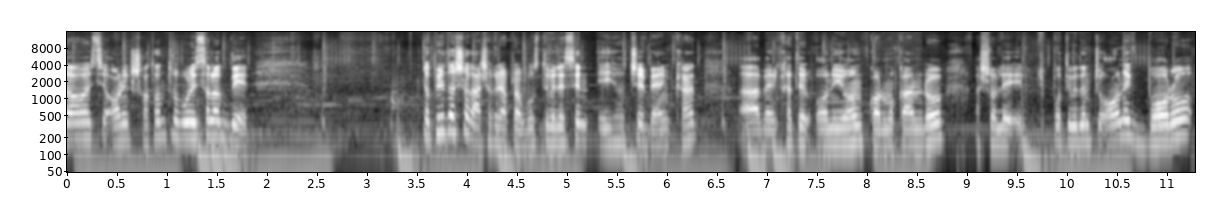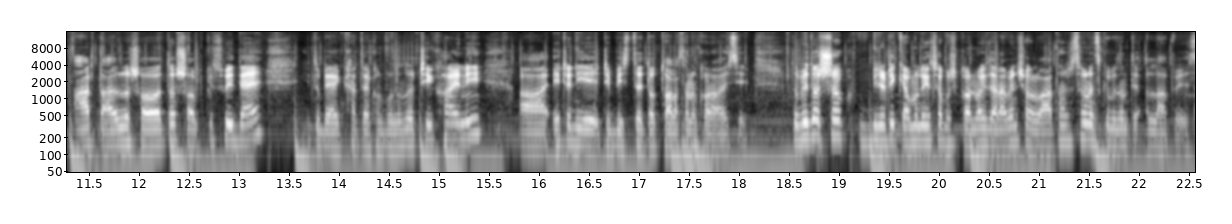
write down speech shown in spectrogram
দেওয়া হয়েছে অনেক স্বতন্ত্র পরিচালকদের। তো প্রিয় দর্শক, আশা করি আপনারা বুঝতে পেরেছেন, এই হচ্ছে ব্যাংক খাত। ব্যাংক খাতের অনিয়ম, কর্মকাণ্ড, আসলে প্রতিবেদনটি অনেক বড় আর তাদের সহায়তা সব কিছুই দেয়, কিন্তু ব্যাংক খাত এখন পর্যন্ত ঠিক হয়নি। এটা নিয়ে এটি বিস্তারিত তথ্য আলোচনা করা হয়েছে। তো প্রিয় দর্শক, ভিডিওটি কেমন লেগেছে অবশ্যই কমেন্ট জানাবেন। সকল আল্লাহ হাফেজ।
